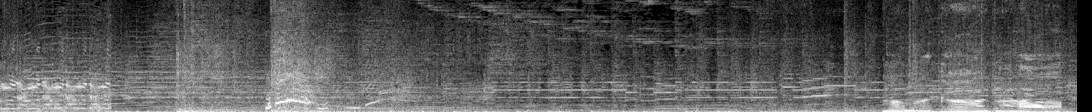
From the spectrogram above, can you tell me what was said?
Oh my god, bro. Oh,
